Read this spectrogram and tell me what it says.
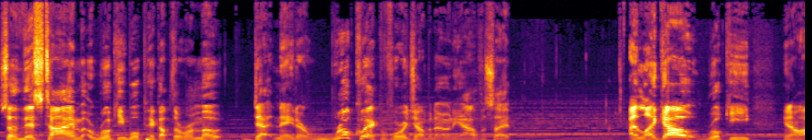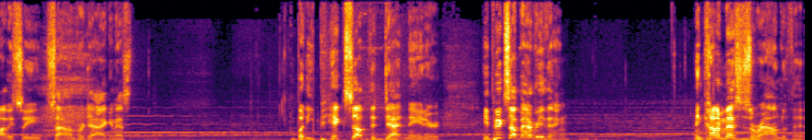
So this time, Rookie will pick up the remote detonator real quick before we jump into Oni Alpha Site. I like how Rookie, you know, obviously silent protagonist, but he picks up the detonator. He picks up everything and kind of messes around with it,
